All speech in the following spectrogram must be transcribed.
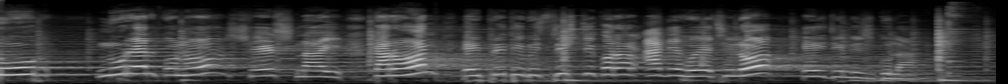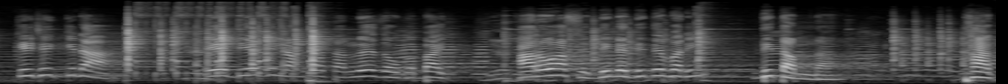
নূর, নূরের কোনো শেষ নাই। কারণ এই পৃথিবী সৃষ্টি করার আগে হয়েছিল এই জিনিসগুলা। কি ঠিক কিনা? এ দিয়ে দিলাম কথা, লয়ে যাও গো ভাই। আরও আছে, দিলে দিতে পারি, দিতাম না। থাক।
